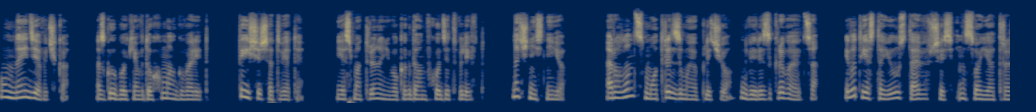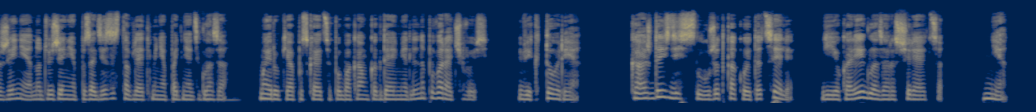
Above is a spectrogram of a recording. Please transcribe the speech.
Умная девочка. С глубоким вдохом он говорит. Ты ищешь ответы. Я смотрю на него, когда он входит в лифт. Начни с нее. Роланд смотрит за мое плечо. Двери закрываются. И вот я стою, уставившись на свое отражение, но движение позади заставляет меня поднять глаза. Мои руки опускаются по бокам, когда я медленно поворачиваюсь. Виктория. Каждый здесь служит какой-то цели. Ее корее глаза расширяются. Нет.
